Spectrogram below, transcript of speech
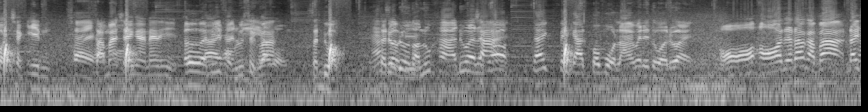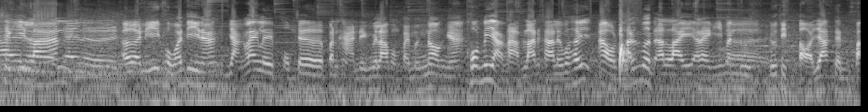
กดเช็คอิน ใช่ครับสามารถใช้งานได้ทันทีเอออันนี้ได้ผมรู้สึกว่าทันทีครับผม สะดวก สะดวกต่อลูกค้าด้วย แล้วก็ใช่ ได้เป็นการโปรโมทร้านไว้ในตัวด้วย อ๋ออ๋อจะเท่ากับว่าได้เช็คอินร้าน ได้เลย เอออันนี้ผมว่าดีนะ อย่างแรกเลยผมเจอปัญหาหนึ่งเวลาผมไปเมืองนอกเงี้ย โคตรไม่อยากถามร้านค้าเลยว่าเฮ้ยอ้าวพาสเวิร์ดอะไรอะไรอย่างงี้มันดูใช่ ดูติดต่อยากเกินไป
